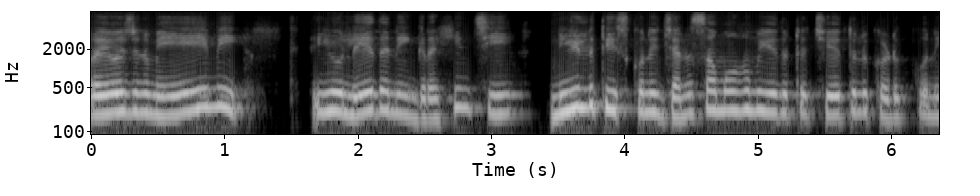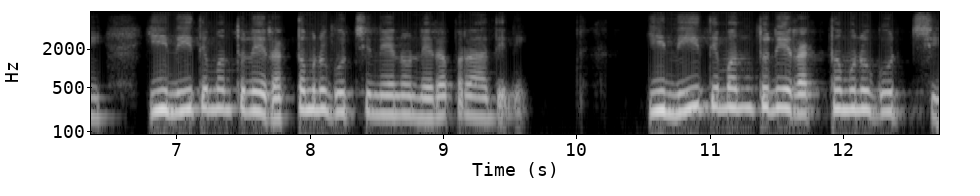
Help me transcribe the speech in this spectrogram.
ప్రయోజనం ఏమీ లేదని గ్రహించి నీళ్ళు తీసుకుని జనసమూహం ఎదుట చేతులు కడుక్కొని ఈ నీతిమంతుని రక్తమును గూర్చి నేను నిరపరాధిని. ఈ నీతిమంతుని రక్తమును గూర్చి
